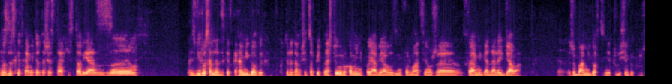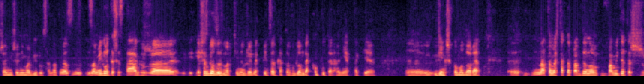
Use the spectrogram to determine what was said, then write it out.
No z dyskietkami to też jest ta historia z, z wirusem na dyskietkach amigowych, który tam się co 15 uruchomień pojawiał z informacją, że twoja amiga dalej działa, żeby amigowcy nie czuli się wykluczeni, że nie ma wirusa. Natomiast z amigą też jest tak, że ja się zgodzę z Marcinem, że jednak 500 to wygląda jak komputer, a nie jak takie większy Commodore. E, natomiast tak naprawdę no, w Amidze też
